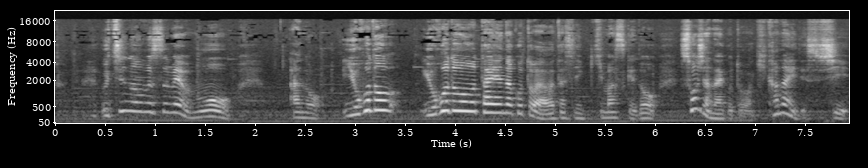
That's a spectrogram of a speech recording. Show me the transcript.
うちの娘はもうあのよほどよほど大変なことは私に聞きますけどそうじゃないことは聞かないですし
